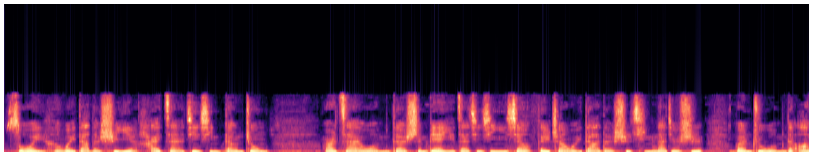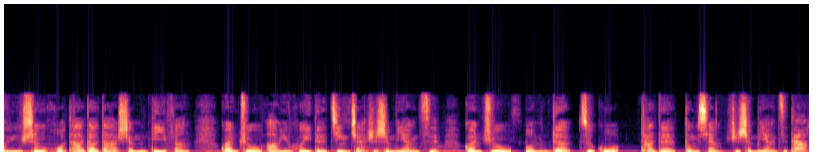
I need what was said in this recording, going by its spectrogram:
所谓很伟大的事业还在进行当中。而在我们的身边，也在进行一项非常伟大的事情，那就是关注我们的奥运圣火它到达什么地方，关注奥运会的进展是什么样子，关注我们的祖国它的动向是什么样子的。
